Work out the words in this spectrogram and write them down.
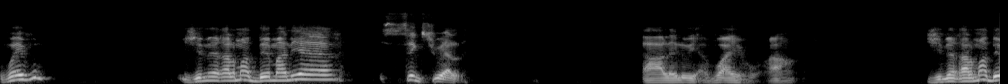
Voyez-vous? Généralement de manière sexuelle. Alléluia, voyez-vous. hein. Généralement de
